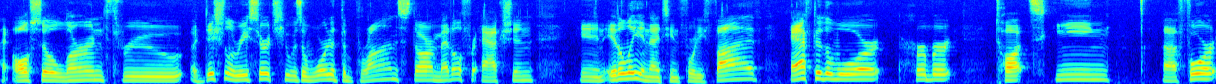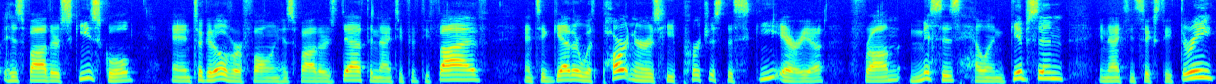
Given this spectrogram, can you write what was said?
I also learned through additional research he was awarded the Bronze Star Medal for action in Italy in 1945. After the war, Herbert taught skiing uh, for his father's ski school and took it over following his father's death in 1955. And together with partners, he purchased the ski area from Mrs. Helen Gibson in 1963,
